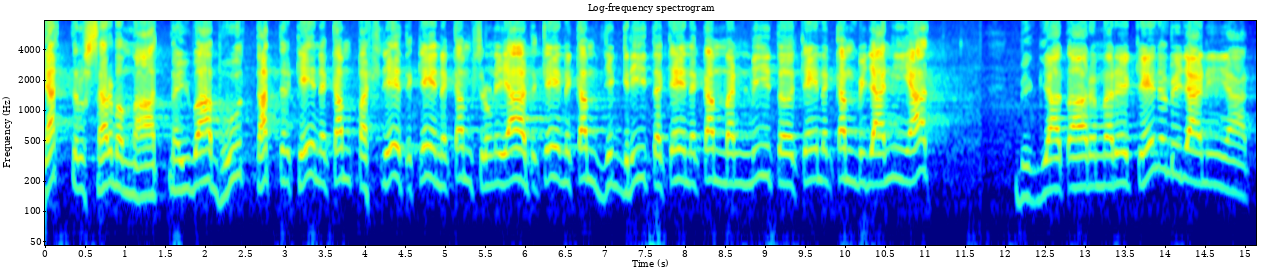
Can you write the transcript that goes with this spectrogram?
यत्र सर्वमात्मवा भूत, तत्र के न कम पश्चेत के न कम श्रृणयात के न कम जिग्रीत के न कम मनमीत के न कम बिजानियात। विज्ञातार मरे के न बिजानियात?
